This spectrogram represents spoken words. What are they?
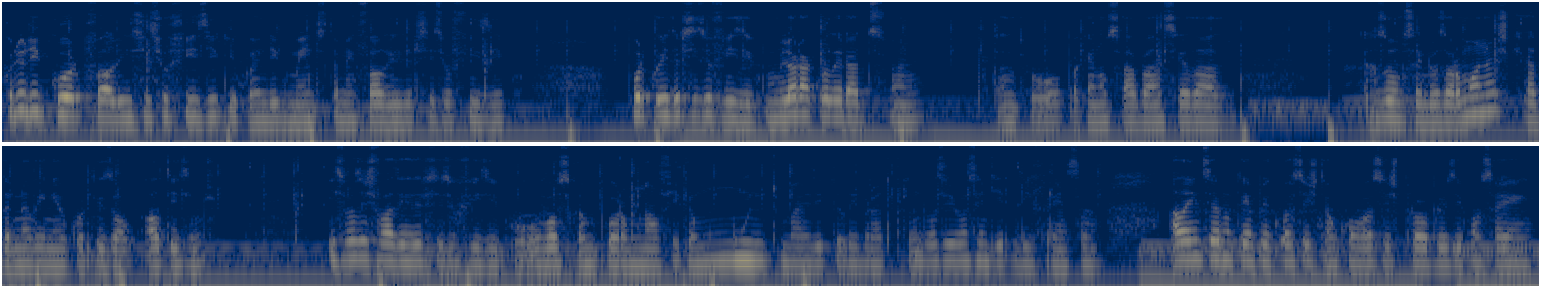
Quando eu digo corpo, falo de exercício físico e quando digo mente, também falo de exercício físico. Porque o exercício físico melhora a qualidade de sono. Portanto, para quem não sabe, a ansiedade resume-se em duas hormonas, que é a adrenalina e o cortisol, altíssimos. E se vocês fazem exercício físico, o vosso campo hormonal fica muito mais equilibrado, portanto vocês vão sentir a diferença. Além de ser um tempo em que vocês estão com vocês próprios e conseguem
